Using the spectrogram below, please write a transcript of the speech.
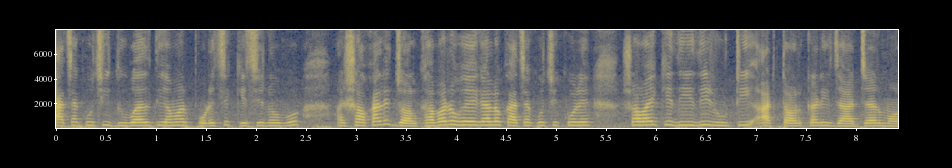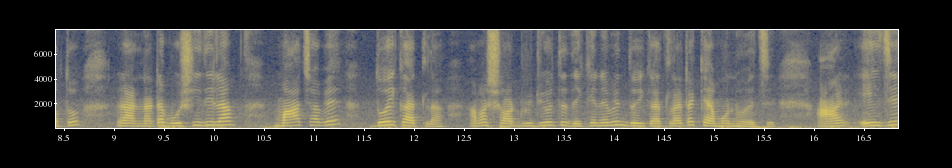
কাচাকুচি দু বালতি আমার পড়েছে, কেচে নেব। আর সকালে জলখাবারও হয়ে গেল কাচাকুচি করে। সবাইকে দিয়ে দিই রুটি আর তরকারি যার যার মতো। রান্নাটা বসিয়ে দিলাম। মাছ হবে দই কাতলা। আমার শর্ট ভিডিওতে দেখে নেবেন দই কাতলাটা কেমন হয়েছে। আর এই যে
